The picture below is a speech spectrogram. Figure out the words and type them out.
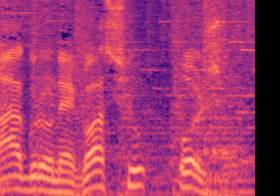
Agronegócio hoje.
